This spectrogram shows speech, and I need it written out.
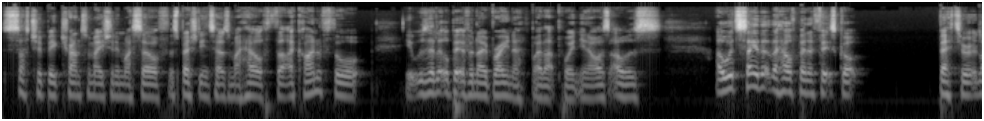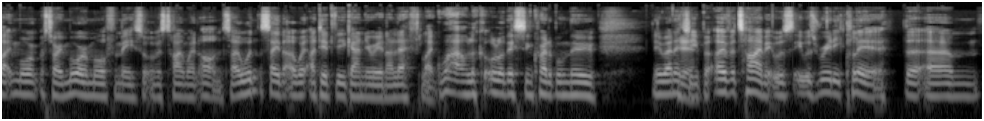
such a big transformation in myself, especially in terms of my health, that I kind of thought it was a little bit of a no-brainer by that point. You know, I was I was I would say that the health benefits got better, like more sorry, more and more for me, sort of as time went on. So I wouldn't say that I, went, I did veganuary and I left like, wow, look at all of this incredible new new energy. Yeah. But over time, it was it was really clear that um,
